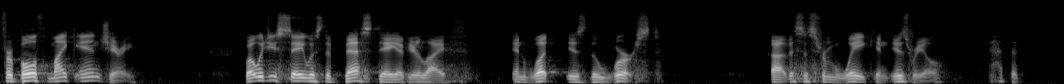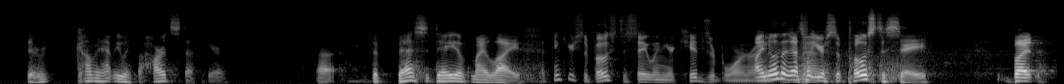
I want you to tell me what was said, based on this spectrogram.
For both Mike and Jerry, what would you say was the best day of your life, and what is the worst? Uh, this is from Wake in Israel. God, the, they're coming at me with the hard stuff here. Uh, the best day of my life. I think you're supposed to say when your kids are born, right? I know that Isn't that's that... what you're supposed to say, but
